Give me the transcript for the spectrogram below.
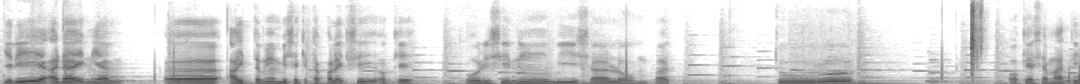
Jadi ada ini ya uh, item yang bisa kita koleksi. Oke. Oh, di sini bisa lompat turun. Oke, saya mati.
